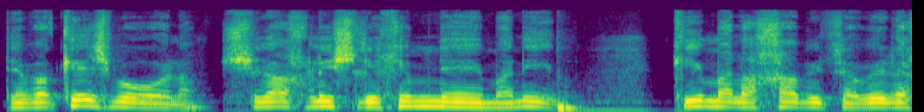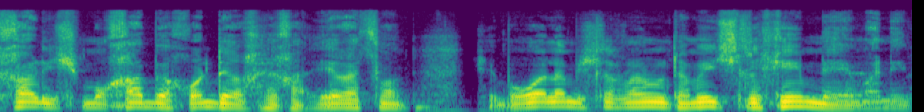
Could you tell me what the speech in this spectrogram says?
תבקש בעולם, שלח לי שליחים נאמנים. כי מלאכה בצווה לך לשמוך בכל דרכיך, יהי רצון. שברור העולם ישלח לנו תמיד שליחים נאמנים,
